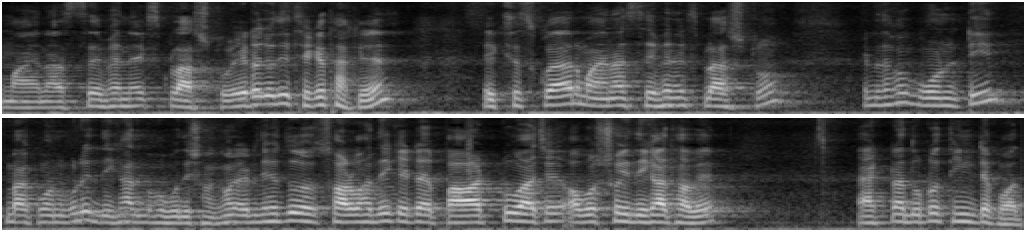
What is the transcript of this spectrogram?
minus seven X plus two এটা যদি থেকে থাকে X square minus seven X plus two এটা দেখো কোনটি বা কোনগুলি দ্বিঘাত বহুপদী সংখ্যা। এটা যেহেতু সর্বাধিক, এটা পাওয়ার টু আছে, অবশ্যই দ্বিঘাত হবে। একটা, দুটো, তিনটে পদ।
